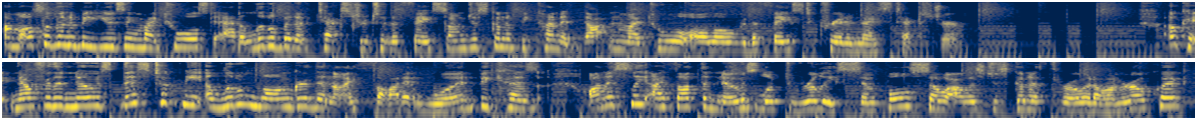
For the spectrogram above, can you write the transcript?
I'm also going to be using my tools to add a little bit of texture to the face, so I'm just going to be kind of dotting my tool all over the face to create a nice texture. Okay, now for the nose, this took me a little longer than I thought it would because honestly, I thought the nose looked really simple, so I was just gonna throw it on real quick.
